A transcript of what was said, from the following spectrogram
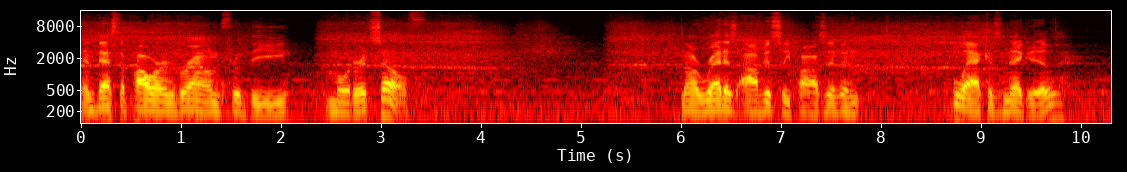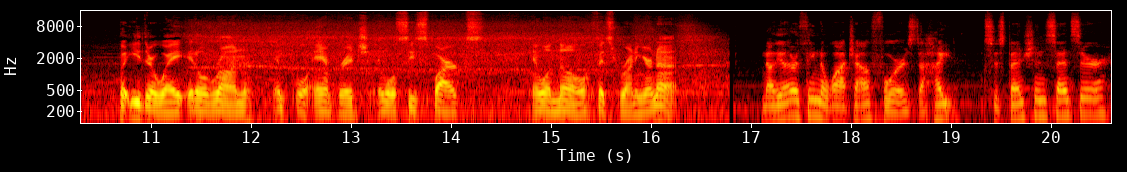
And that's the power and ground for the motor itself. Now red is obviously positive and black is negative. But either way, it'll run and pull amperage and we'll see sparks and we'll know if it's running or not. Now the other thing to watch out for is the height suspension sensor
